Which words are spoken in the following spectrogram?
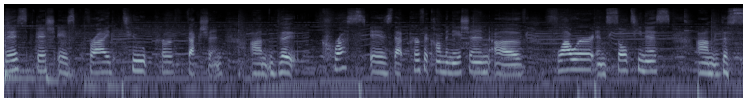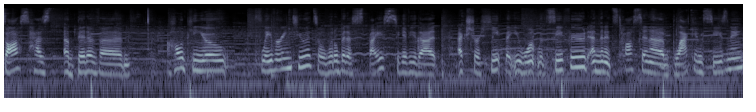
This fish is fried to perfection. Um, the crust is that perfect combination of flour and saltiness. Um, the sauce has a bit of a, jalapeno flavoring to it, so a little bit of spice to give you that extra heat that you want with seafood, and then it's tossed in a blackened seasoning.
